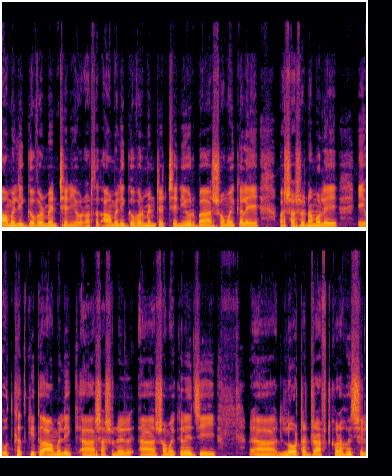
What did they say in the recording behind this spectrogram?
Awami League government tenure অর্থাৎ আওয়ামী লীগ গভর্নমেন্টের টেনিউর বা সময়কালে বা শাসনামলে এই উৎখাতকৃত আওয়ামী লীগ শাসনের সময়কালে যে লটা ড্রাফট করা হয়েছিল,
